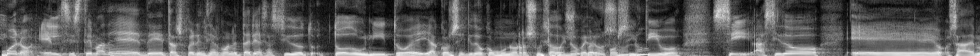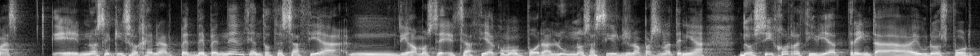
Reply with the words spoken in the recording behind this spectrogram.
Bueno, el sistema de, transferencias monetarias ha sido todo un hito y ha conseguido como unos resultados súper positivos. Sí, ha sido, o sea, además no se quiso generar dependencia, entonces se hacía, mm, digamos, se, hacía como por alumnos, así, una persona tenía dos hijos, recibía 30 euros por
